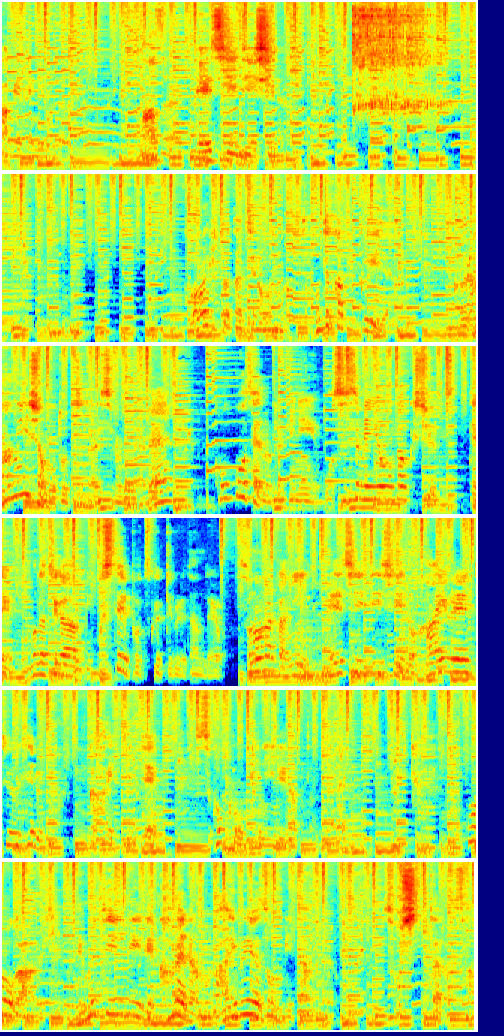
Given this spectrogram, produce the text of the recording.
挙げてみようじゃないまず ACDC だ。この人たちの音楽ってほんとかっこいいじゃん。グラミー賞も取ってたりするんだよね。高校生の時におすすめ洋楽集っつって友達がミックステープを作ってくれたんだよ。その中に ACDC の Highway to Hell が入っていて、すごくお気に入りだったんだよね。ところがある日、MTV で彼らのライブ映像を見たんだよ。そしたらさ、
